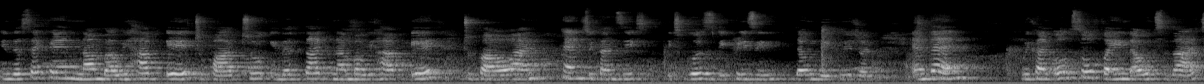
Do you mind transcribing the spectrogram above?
in the second number, we have a to power 2. In the third number, we have a to power 1. Hence, you can see it, goes decreasing down the equation. And then, we can also find out that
